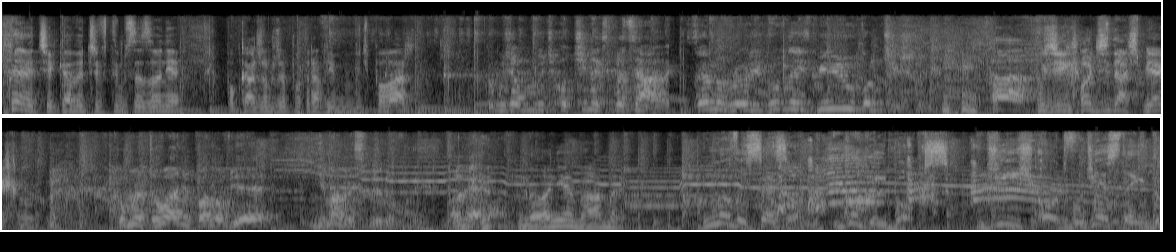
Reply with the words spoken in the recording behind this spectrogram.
Ciekawy, czy w tym sezonie pokażą, że potrafimy być poważni. To musiałby być odcinek specjalny. Ze mną w roli głównej z minutą ciszy. A, później godzina śmiechu. W komentowaniu, panowie, nie mamy sobie równych. No nie mamy. Nowy sezon Google Box. Dziś o 22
